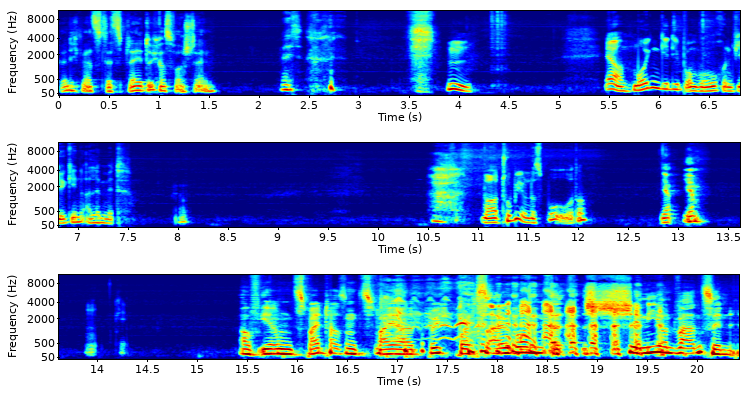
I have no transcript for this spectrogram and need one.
Könnte ich mir als Let's Play durchaus vorstellen. Was? hm. Ja, morgen geht die Bombe hoch und wir gehen alle mit. War Tobi und das Bo, oder? Ja. Ja. Auf ihrem 2002er Durchbruchsalbum äh, Genie und Wahnsinn.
